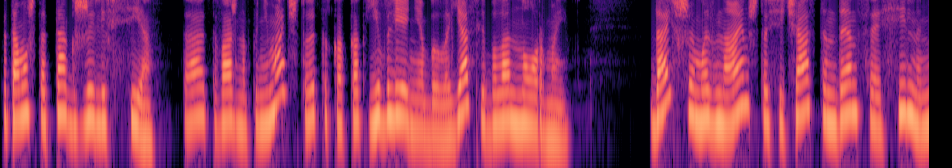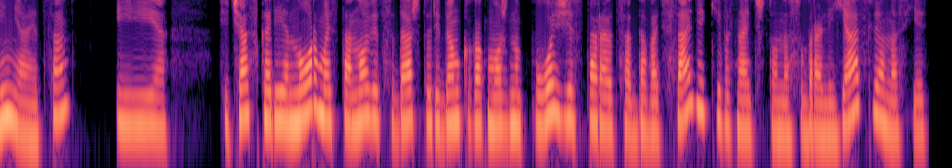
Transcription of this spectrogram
потому что так жили все. Да? Это важно понимать, что это как, как явление было. Ясли была нормой. Дальше мы знаем, что сейчас тенденция сильно меняется, и сейчас скорее нормой становится, да, что ребенка как можно позже стараются отдавать в садики. Вы знаете, что у нас убрали ясли, у нас есть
